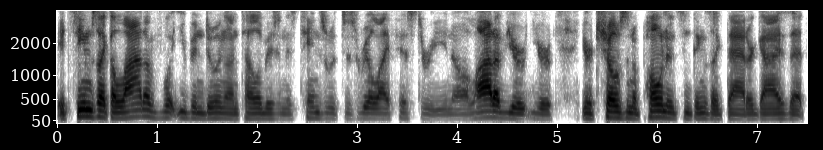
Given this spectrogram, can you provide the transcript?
it seems like a lot of what you've been doing on television is tinged with just real life history. You know, a lot of your your your chosen opponents and things like that are guys that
